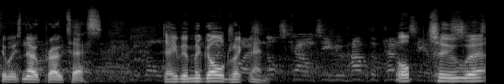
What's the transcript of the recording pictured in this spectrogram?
There was no protest. David McGoldrick then. Up to uh,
